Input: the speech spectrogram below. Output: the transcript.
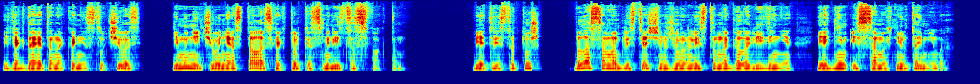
И когда это наконец случилось, ему ничего не осталось, как только смириться с фактом. Беатрис Татуш была самым блестящим журналистом на головидении и одним из самых неутомимых.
